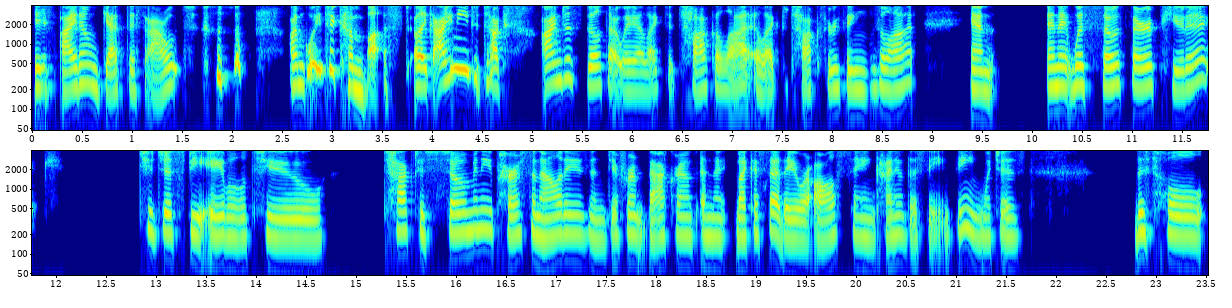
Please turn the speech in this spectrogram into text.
if I don't get this out, I'm going to combust. Like I need to talk. I'm just built that way. I like to talk a lot. I like to talk through things a lot. And and it was so therapeutic to just be able to talk to so many personalities and different backgrounds and they, like i said they were all saying kind of the same thing which is this whole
